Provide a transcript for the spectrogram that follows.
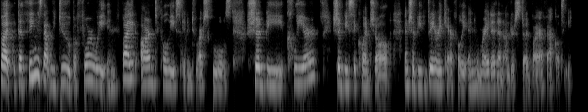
But the things that we do before we invite armed police into our schools should be clear, should be sequential, and should be very carefully enumerated and understood by our faculty.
